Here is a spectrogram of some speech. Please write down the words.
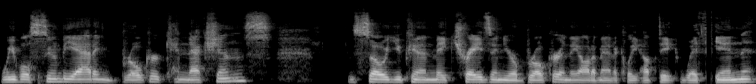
We will soon be adding broker connections. So you can make trades in your broker and they automatically update within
